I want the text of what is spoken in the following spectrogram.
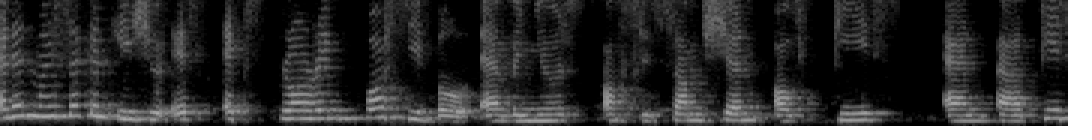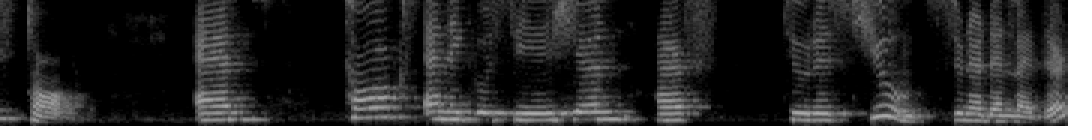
And then my second issue is exploring possible avenues of resumption of peace and uh, peace talk. And talks and negotiation have to resume sooner than later,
